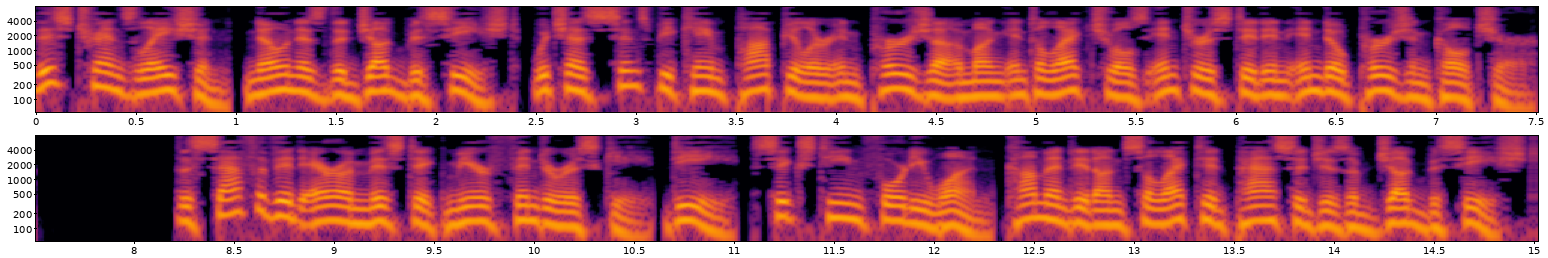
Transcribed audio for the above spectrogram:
This translation, known as the Jug Basisht, which has since became popular in Persia among intellectuals interested in Indo-Persian culture. The Safavid-era mystic Mir Findiriski d. 1641 commented on selected passages of Jug Basisht.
